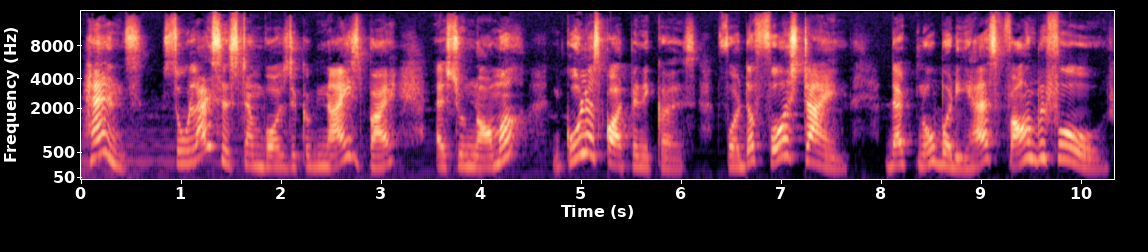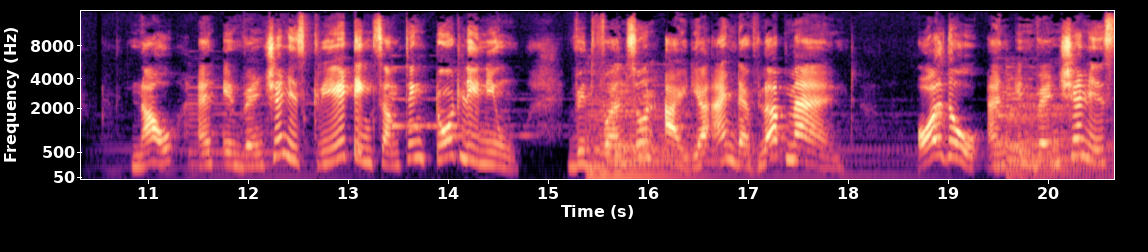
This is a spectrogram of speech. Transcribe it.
Hence, solar system was recognized by astronomer Nicolaus Copernicus for the first time that nobody has found before. Now, an invention is creating something totally new with one's own idea and development. Although an invention is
